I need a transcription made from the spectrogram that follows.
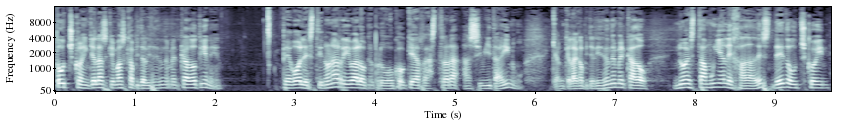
Dogecoin, que es la que más capitalización de mercado tiene, pegó el estirón arriba, lo que provocó que arrastrara a Sibita Inu, que aunque la capitalización de mercado no está muy alejada de, Dogecoin,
